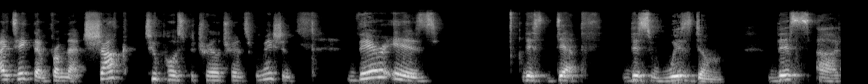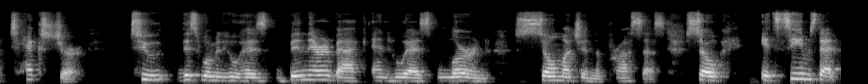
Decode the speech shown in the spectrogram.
i take them from that shock to post betrayal transformation there is this depth this wisdom this uh, texture to this woman who has been there and back and who has learned so much in the process. So it seems that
